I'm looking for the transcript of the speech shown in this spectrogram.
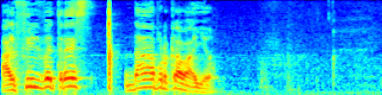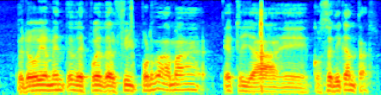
alfil B3, dama por caballo. Pero obviamente después de alfil por dama, esto ya es coser y cantar.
